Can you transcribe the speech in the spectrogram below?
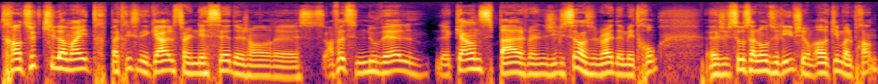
38 km, Patrick Sénécal, c'est un essai de genre. euh, en fait, c'est une nouvelle de 46 pages. J'ai lu ça dans une ride de métro. Euh, j'ai vu ça au salon du livre. Je suis comme, ah, ok, on va le prendre.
